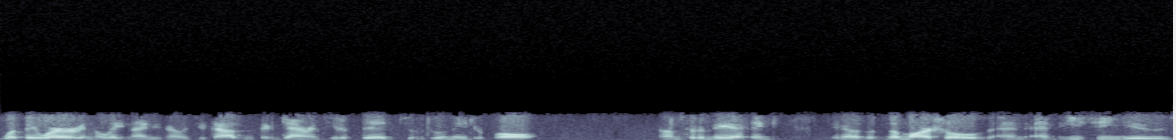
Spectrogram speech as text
what they were in the late 90s and early 2000s, they're guaranteed a bid to, to a major bowl. Um, so to me, I think you know the, the Marshalls and, and ECUs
